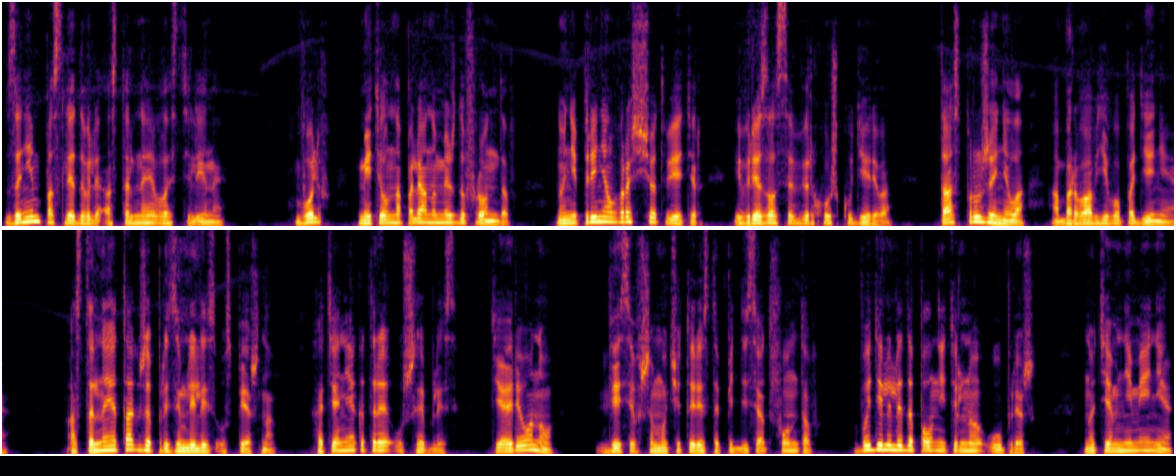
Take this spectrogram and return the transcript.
За ним последовали остальные властелины. Вольф метил на поляну между фронтов, но не принял в расчет ветер и врезался в верхушку дерева. Та спружинила, оборвав его падение. Остальные также приземлились успешно, хотя некоторые ушиблись. Теориону, весившему 450 фунтов, выделили дополнительную упряжь, но тем не менее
